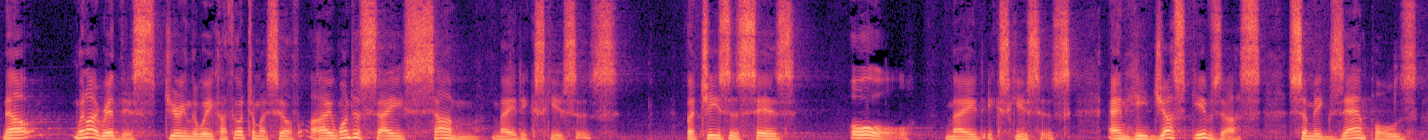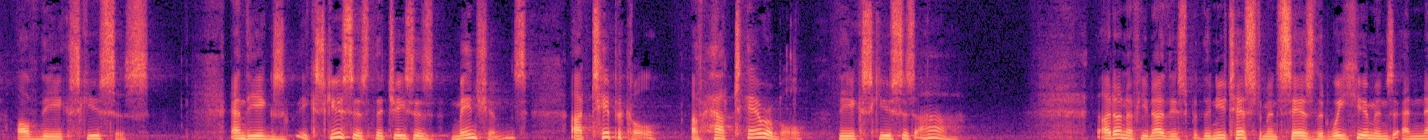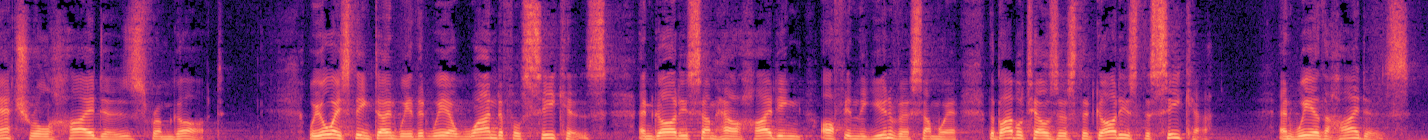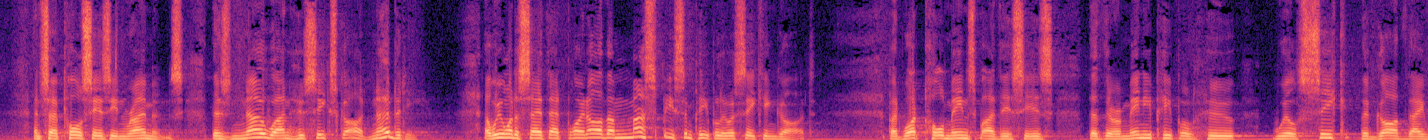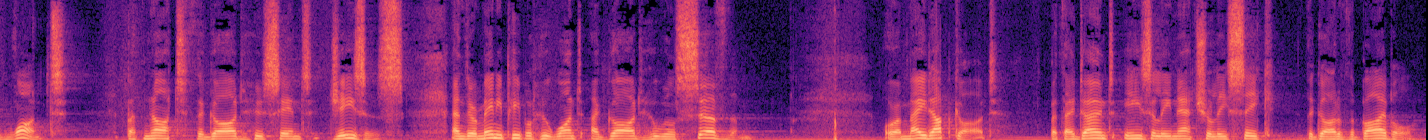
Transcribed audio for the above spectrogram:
Now, when I read this during the week, I thought to myself, I want to say some made excuses, but Jesus says all made excuses. And he just gives us some examples of the excuses. And the ex- excuses that Jesus mentions are typical of how terrible the excuses are. I don't know if you know this, but the New Testament says that we humans are natural hiders from God. We always think, don't we, that we are wonderful seekers and God is somehow hiding off in the universe somewhere. The Bible tells us that God is the seeker and we are the hiders. And so Paul says in Romans, there's no one who seeks God, nobody. And we want to say at that point, oh, there must be some people who are seeking God. But what Paul means by this is that there are many people who will seek the God they want, but not the God who sent Jesus. And there are many people who want a God who will serve them, or a made up God, but they don't easily, naturally seek the God of the Bible.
